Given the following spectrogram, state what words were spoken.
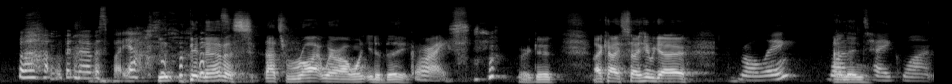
I'm a bit nervous, but yeah. A bit nervous. That's right where I want you to be. Great. Very good. Okay, so here we go. Rolling. One then- take one.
